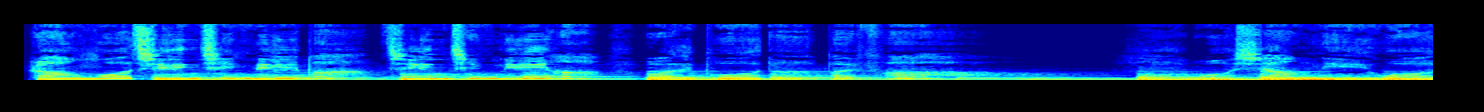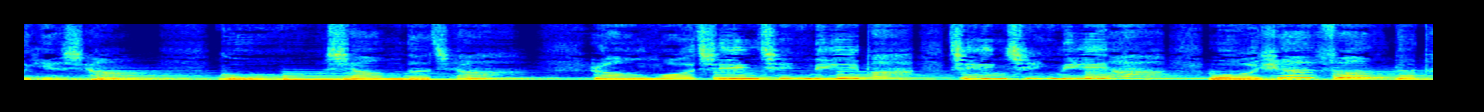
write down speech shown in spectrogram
让我亲亲你吧，亲亲你啊，外婆的白。想你，我也想故乡的家。让我亲亲你吧，亲亲你啊，我远方的他，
